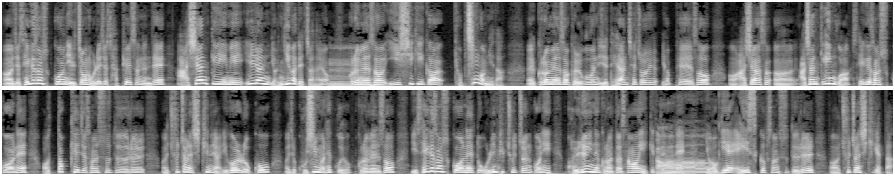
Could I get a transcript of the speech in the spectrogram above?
어, 이제 세계 선수권 일정은 원래 이제 잡혀 있었는데 아시안 게임이 1년 연기가 됐잖아요. 음. 그러면서 이 시기가 겹친 겁니다. 예, 그러면서 결국은 이제 대한체조협회에서 어, 아시아 어, 아시안 게임과 세계 선수권에 어떻게 이제 선수들을 어, 출전을 시키느냐 이걸 놓고 이제 고심을 했고요. 그러면서 이 세계 선수권에 또 올림픽 출전권이 걸려 있는 그런 어떤 상황이 있기 때문에 아. 여기에 에이스급 선수들을 어, 출전시키겠다.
